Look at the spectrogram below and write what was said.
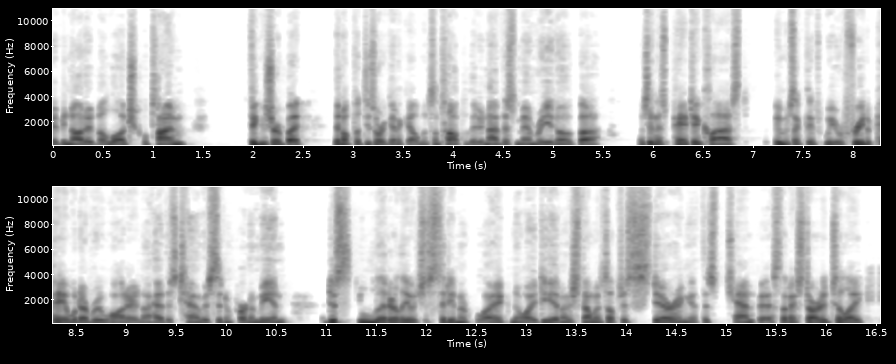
maybe not in a logical time signature, but then I'll put these organic elements on top of it, and I have this memory, you know, of uh, I was in this painting class. It was like this, we were free to pay whatever we wanted, and I had this canvas sitting in front of me, and just literally was just sitting there blank, no idea. And I just found myself just staring at this canvas. And I started to like,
